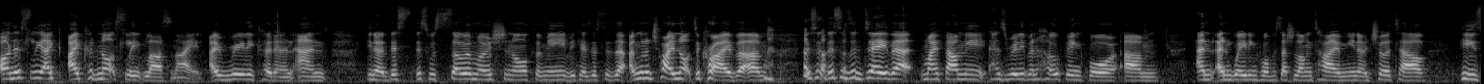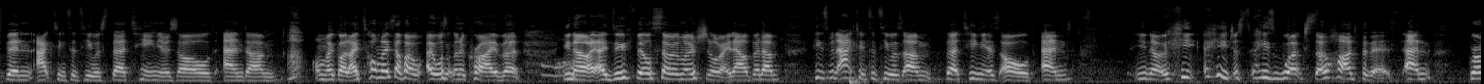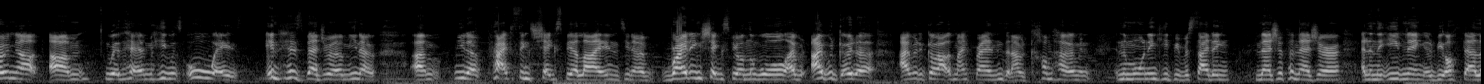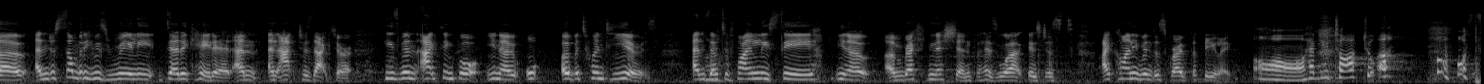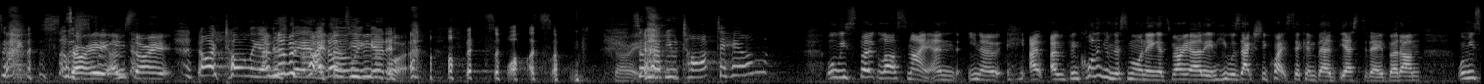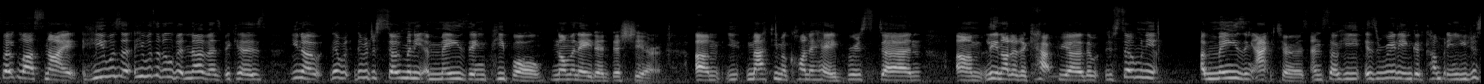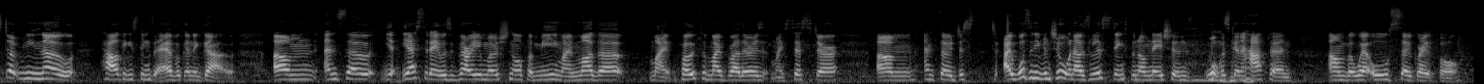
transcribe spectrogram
honestly, I, I could not sleep last night. I really couldn't. And, you know, this, this was so emotional for me because this is a, I'm going to try not to cry, but um, this, this was a day that my family has really been hoping for um, and, and waiting for for such a long time. You know, Chiwetel, he's been acting since he was 13 years old. And, um, oh my God, I told myself I, I wasn't going to cry, but, you know, I, I, do feel so emotional right now. But um, he's been acting since he was um, 13 years old. And, you know, he, he just, he's worked so hard for this. And growing up um, with him, he was always in his bedroom, you know, um, you know, practicing Shakespeare lines, you know, writing Shakespeare on the wall. I would, I would go to, I would go out with my friends, and I would come home, and in the morning he'd be reciting Measure for Measure, and in the evening it would be Othello, and just somebody who's really dedicated and an actor's actor. He's been acting for, you know, over 20 years. And so to finally see, you know, um, recognition for his work is just, I can't even describe the feeling. Oh, have you talked to, Oh, so sorry, sweet. I'm sorry. No, I totally understand. I've never cried I on totally TV before. Oh, that's so awesome. Sorry. So have you talked to him? Well, we spoke last night, and you know, he, I, have been calling him this morning. It's very early, and he was actually quite sick in bed yesterday. But um, when we spoke last night, he was a, he was a little bit nervous because you know there were, there were just so many amazing people nominated this year. Um, Matthew McConaughey, Bruce Dern, um, Leonardo DiCaprio. There, there's so many amazing actors, and so he is really in good company. You just don't really know how these things are ever going to go. Um, and so yesterday was very emotional for me, my mother, my both of my brothers, my sister. Um, and so just I wasn't even sure when I was listening to the nominations what was going to happen. Um, but we're all so grateful.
